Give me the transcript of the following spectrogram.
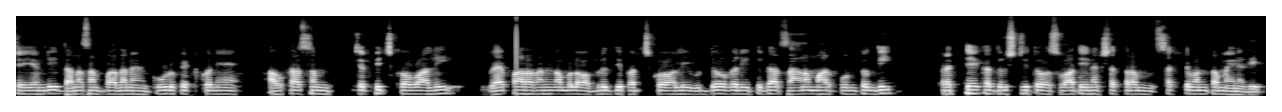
చేయండి. ధన సంపాదనని కూడు పెట్టుకునే అవకాశం చెప్పించుకోవాలి. వ్యాపార రంగంలో అభివృద్ధి పరచుకోవాలి. ఉద్యోగ రీతిగా స్థాన మార్పు ఉంటుంది. ప్రత్యేక దృష్టితో స్వాతి నక్షత్రం శక్తివంతమైనది.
